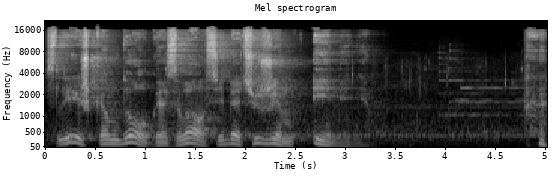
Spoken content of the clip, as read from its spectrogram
Слишком долго звал себя чужим именем. Ха,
